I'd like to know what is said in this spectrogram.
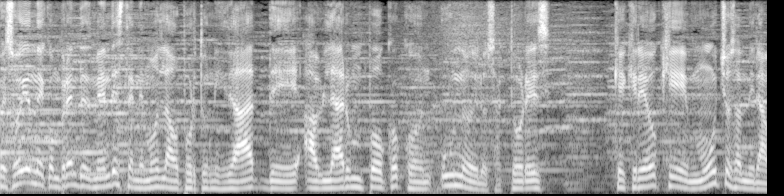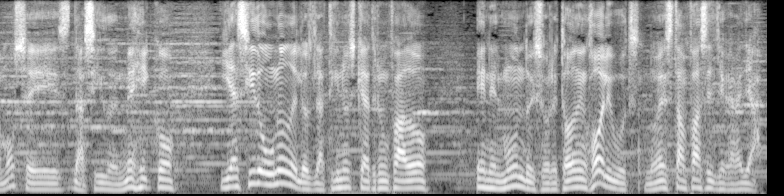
Pues hoy en Me Comprendes Méndez tenemos la oportunidad de hablar un poco con uno de los actores que creo que muchos admiramos. Es nacido en México y ha sido uno de los latinos que ha triunfado en el mundo y sobre todo en Hollywood. No es tan fácil llegar allá.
